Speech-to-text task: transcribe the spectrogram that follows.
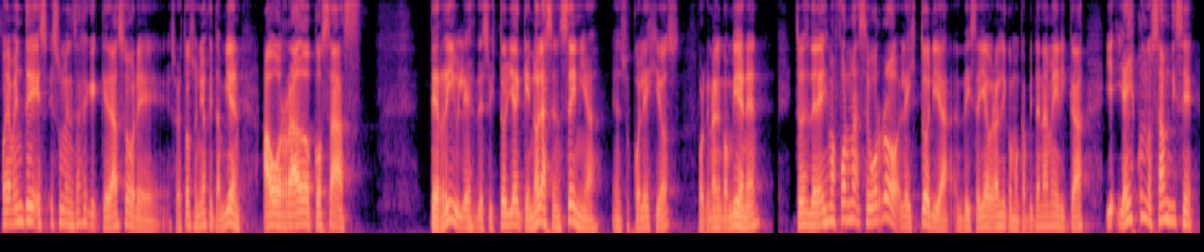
obviamente, es, es un mensaje que, que da sobre, sobre Estados Unidos, que también ha borrado cosas terribles de su historia y que no las enseña en sus colegios, porque no le convienen. Entonces, de la misma forma, se borró la historia de Isaiah Bradley como Capitán América. Y, ahí es cuando Sam dice,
